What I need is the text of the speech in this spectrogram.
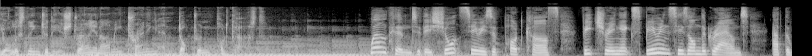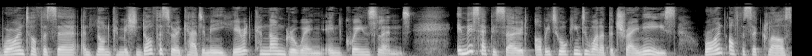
You're listening to the Australian Army Training and Doctrine Podcast. Welcome to this short series of podcasts featuring experiences on the ground at the Warrant Officer and Non Commissioned Officer Academy here at Canungra Wing in Queensland. In this episode, I'll be talking to one of the trainees, Warrant Officer Class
